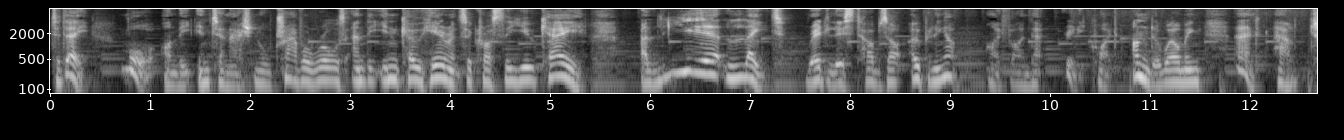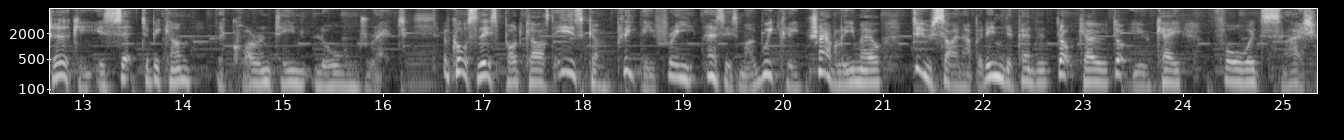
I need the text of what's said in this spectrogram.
Today, more on the international travel rules and the incoherence across the UK. A year late, red list hubs are opening up. I find that really quite underwhelming, and how Turkey is set to become the quarantine laundrette. Of course, this podcast is completely free, as is my weekly travel email. Do sign up at independent.co.uk forward slash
